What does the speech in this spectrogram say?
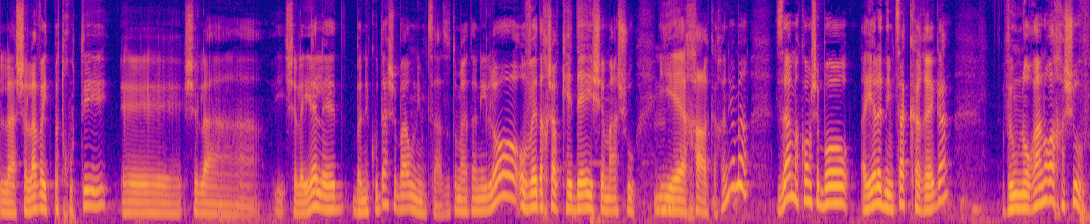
לשלב ההתפתחותי אה, של ה... של הילד בנקודה שבה הוא נמצא. זאת אומרת, אני לא עובד עכשיו כדי שמשהו mm-hmm. יהיה אחר כך. אני אומר, זה המקום שבו הילד נמצא כרגע, והוא נורא נורא חשוב.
